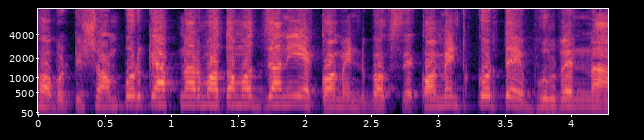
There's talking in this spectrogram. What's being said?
খবরটি সম্পর্কে আপনার মতামত জানিয়ে কমেন্ট বক্সে কমেন্ট করতে ভুলবেন না।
